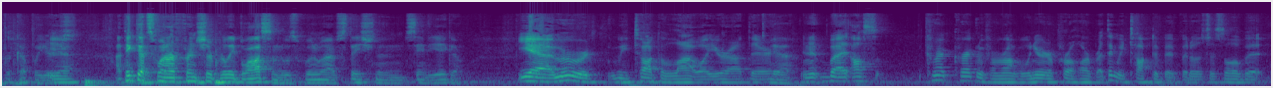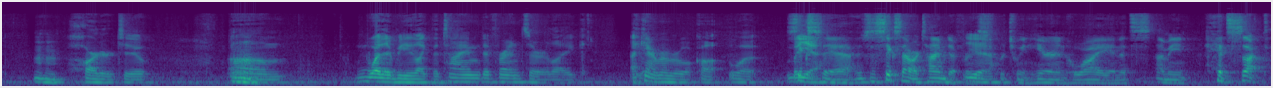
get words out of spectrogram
for a couple years. Yeah. I think that's when our friendship really blossomed. Was when I was stationed in San Diego. Yeah, I remember we talked a lot while you were out there. Yeah. And it, but also, correct correct me if I'm wrong, but when you were in Pearl Harbor, I think we talked a bit, but it was just a little bit Mm-hmm. harder too. Um, whether it be like the time difference or like I can't remember what call what. Six, yeah. yeah. it's a six-hour time difference Yeah. between here and Hawaii, and it's. I mean, it sucked.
